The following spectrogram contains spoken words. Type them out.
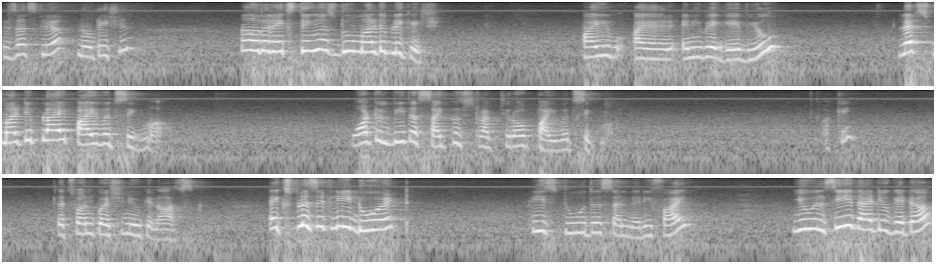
Is that clear notation? Now, the next thing is do multiplication. Pi I anyway gave you. Let us multiply pi with sigma. What will be the cycle structure of pi with sigma? Okay. That is one question you can ask explicitly do it, please do this and verify. You will see that you get a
